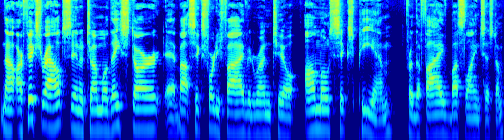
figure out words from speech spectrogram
Now, our fixed routes in Ottumwa, they start at about 6:45 and run till almost 6 p.m. for the five bus line system.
